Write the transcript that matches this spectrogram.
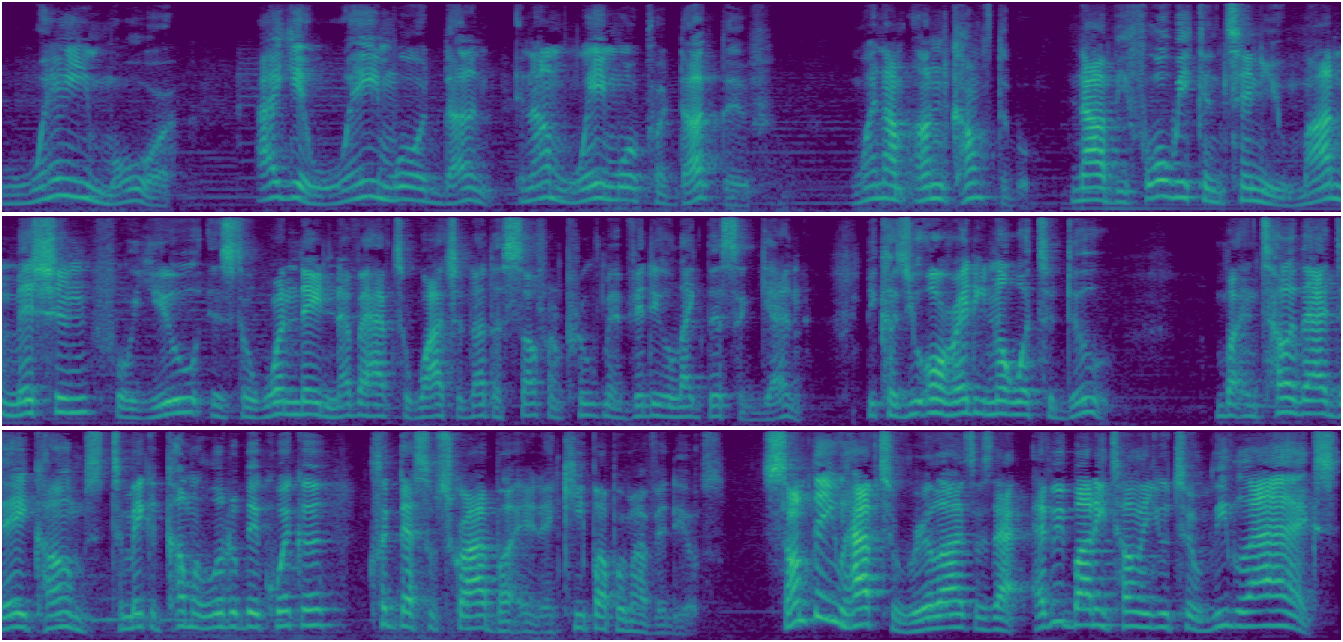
way more. I get way more done and I'm way more productive when I'm uncomfortable. Now, before we continue, my mission for you is to one day never have to watch another self improvement video like this again because you already know what to do. But until that day comes, to make it come a little bit quicker, click that subscribe button and keep up with my videos. Something you have to realize is that everybody telling you to relax,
